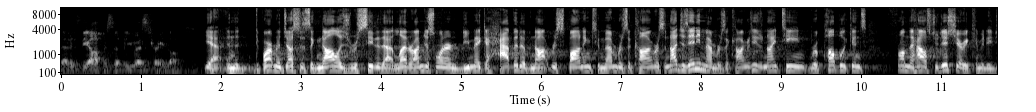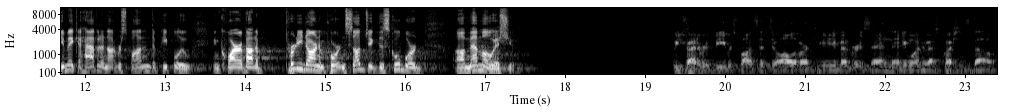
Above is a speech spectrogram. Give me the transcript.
That is the office of the U.S. Attorney's Office. Yeah, and the Department of Justice acknowledged receipt of that letter. I'm just wondering, do you make a habit of not responding to members of Congress, and not just any members of Congress? These are 19 Republicans from the House Judiciary Committee. Do you make a habit of not responding to people who inquire about a pretty darn important subject, the school board uh, memo issue? We try to be responsive to all of our community members and anyone who has questions about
